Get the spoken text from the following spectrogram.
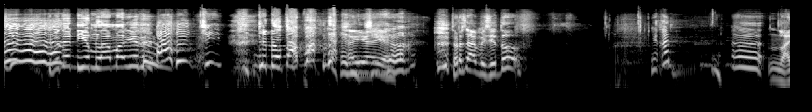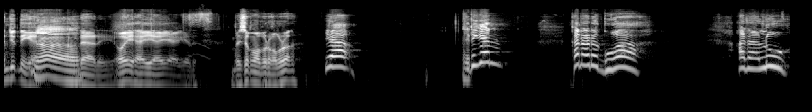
Kita diem lama gitu. anjing jedot apa Ah, iya, anjing iya. Terus habis itu ya kan eh, lanjut nih kan. Udah nih. Oh iya iya iya gitu. Besok ngobrol-ngobrol. Ya. Jadi kan kan ada gua. Ada lu.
